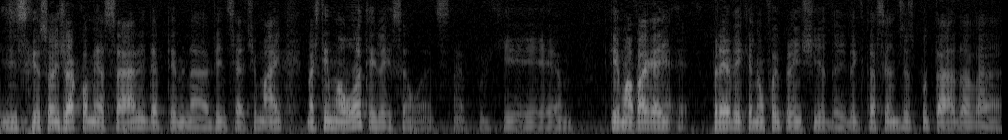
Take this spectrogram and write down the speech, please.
inscrições já começaram e deve terminar 27 de maio, mas tem uma outra eleição antes, né? porque tem uma vaga prévia que não foi preenchida ainda, que está sendo disputada lá,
